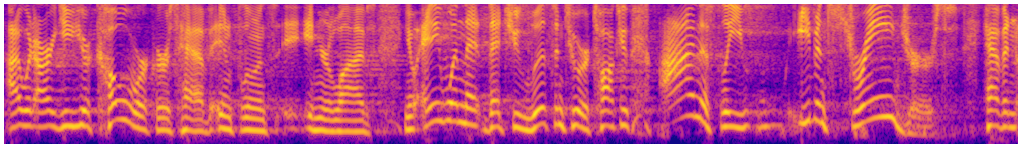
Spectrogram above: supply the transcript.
I would argue your coworkers have influence in your lives. You know, anyone that, that you listen to or talk to, honestly, even strangers have an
